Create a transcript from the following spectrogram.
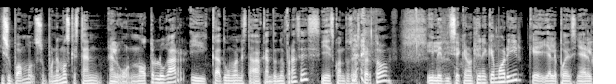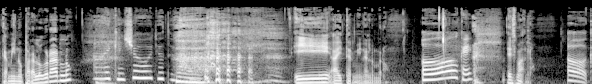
Y supongamos, suponemos que está en algún otro lugar. Y Catwoman estaba cantando en francés. Y es cuando se despertó. y le dice que no tiene que morir. Que ella le puede enseñar el camino para lograrlo. I can show you the... Y ahí termina el número. Oh, ok. Es malo. Oh, ok.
